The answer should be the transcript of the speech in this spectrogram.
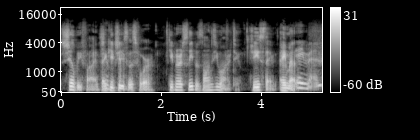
she'll be fine. Thank She'll you, fine. Jesus, for keeping her asleep as long as you want her to. Jesus' name, Amen. Amen.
